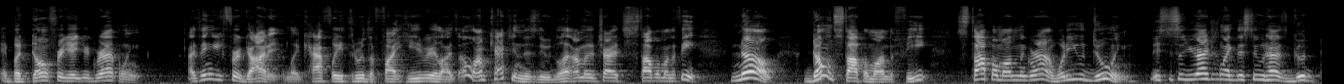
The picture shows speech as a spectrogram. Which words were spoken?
eh, but don't forget your grappling. I think he forgot it. Like halfway through the fight, he realized, oh, I'm catching this dude. I'm going to try to stop him on the feet. No, don't stop him on the feet. Stop him on the ground. What are you doing? This is you're acting like this dude has good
